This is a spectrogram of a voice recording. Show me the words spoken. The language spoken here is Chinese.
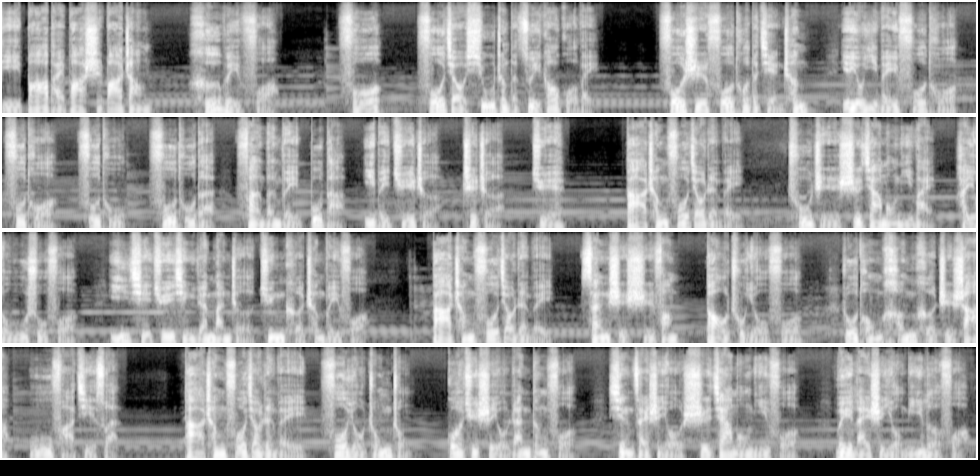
第八百八十八章：何为佛？佛，佛教修正的最高果位。佛是佛陀的简称，也有意为佛陀、佛陀、浮屠、浮屠的梵文为 Buddha，意为觉者、知者、觉。大乘佛教认为，除指释迦牟尼外，还有无数佛，一切觉醒圆满者均可称为佛。大乘佛教认为，三世十方到处有佛。如同恒河之沙，无法计算。大乘佛教认为，佛有种种，过去是有燃灯佛，现在是有释迦牟尼佛，未来是有弥勒佛。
